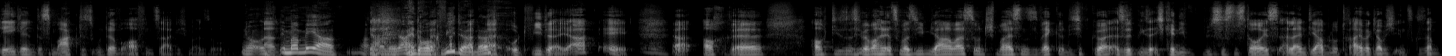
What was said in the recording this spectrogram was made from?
Regeln des Marktes unterworfen, sage ich mal so. Ja, und ähm, immer mehr, hat ja. man den Eindruck, wieder, ne? und wieder, ja, hey. Ja, auch, äh, auch dieses, wir machen jetzt mal sieben Jahre was und schmeißen es weg. Und ich habe gehört, also wie gesagt, ich kenne die wüstesten Stories, allein Diablo 3 war, glaube ich, insgesamt,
